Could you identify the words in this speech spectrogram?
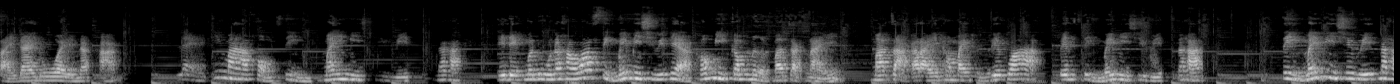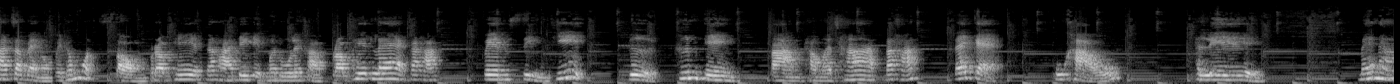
ศัยได้ด้วยนะคะ แหล่งที่มาของสิ่งไม่มีชีวิตนะคะเด็กๆมาดูนะคะว่าสิ่งไม่มีชีวิตเนี่ยเขามีกำเนิดมาจากไหน มาจากอะไรทำไมถึงเรียกว่าเป็นสิ่งไม่มีชีวิตนะคะ สิ่งไม่มีชีวิตนะคะ จะแบ่งออกเป็นทั้งหมด 2 ประเภทนะคะ เด็กๆมาดูเลยค่ะ ประเภทแรกนะคะ เป็นสิ่งที่เกิดขึ้นเองตามธรรมชาตินะคะ ได้แก่ภูเขา ทะเล แม่น้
